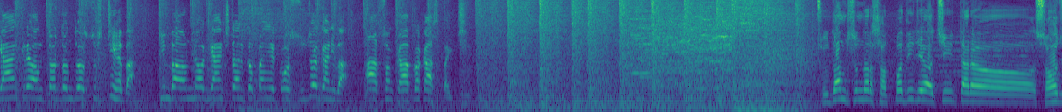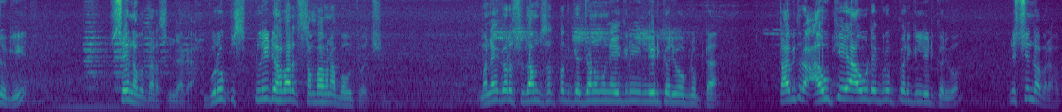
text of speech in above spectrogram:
ଗ୍ୟାଙ୍ଗରେ ଅନ୍ତର୍ଦ୍ୱନ୍ଦ୍ୱ ସୃଷ୍ଟି ହେବା କିମ୍ବା ଅନ୍ୟ ଗ୍ୟାଙ୍ଗଷ୍ଟାରଙ୍କ ପାଇଁ ଏକ ସୁଯୋଗ ଆଣିବା ଆଶଙ୍କା ପ୍ରକାଶ ପାଇଛି ସୁଦାମ ସୁନ୍ଦର ଶତପଥୀ ଯେ ଅଛି ତାର ସହଯୋଗୀ ସେ ନେବ ତାର ଜାଗା ଗ୍ରୁପ୍ ସ୍ପ୍ଲିଟ୍ ହେବାର ସମ୍ଭାବନା ବହୁତ ଅଛି ମନେକର ସୁଦାମ ଶତପଥୀ ଜଣଙ୍କୁ ନେଇକରି ଲିଡ୍ କରିବ ଗ୍ରୁପ୍ଟା ତା ଭିତରୁ ଆଉ କିଏ ଆଉ ଗୋଟେ ଗ୍ରୁପ୍ କରିକି ଲିଡ୍ କରିବ ନିଶ୍ଚିନ୍ତ ଭାବରେ ହେବ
